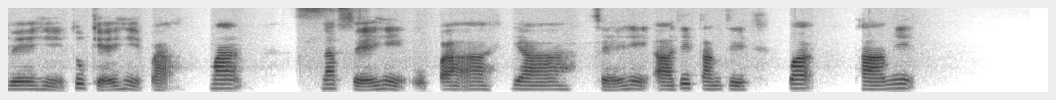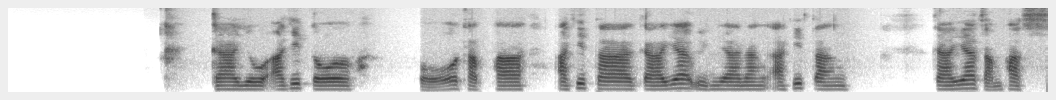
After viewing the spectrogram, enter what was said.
เวหิทุเกหิปะมะนัสเสหิอุปายา เสหิอาทิตันติวะทามิ กายโยอาทิโตโผทัพพาอาทิตากายวิญญาณังอาทิตัง กายสัมผัสโส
